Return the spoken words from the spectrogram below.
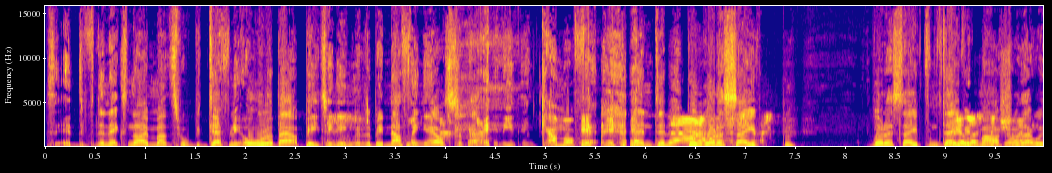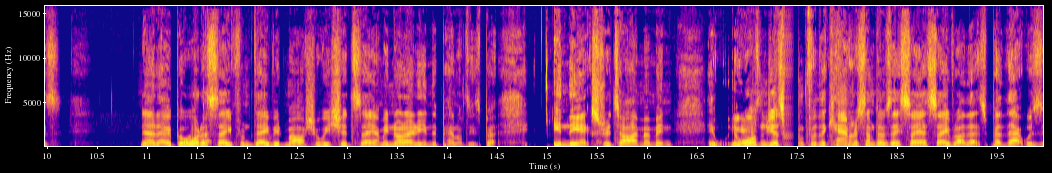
the next nine months will be definitely all about beating England. There'll be nothing else about anything. Come off it. And uh, but what a save! What a save from David Marshall. That was no, no. But what a save from David Marshall. We should say. I mean, not only in the penalties, but in the extra time. I mean, it, it Yeah. wasn't just for the camera. Sometimes they say a save like that, but that was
